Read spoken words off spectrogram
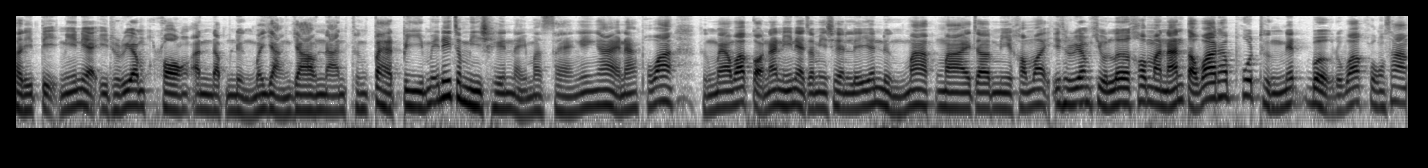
สถิตินี้เนี่ย Ethereum ครองอันดับหนึ่งมาอย่างยาวนานถึง 8 ปีไม่ได้จะมีเชนไหนมาแซงง่ายๆนะเพราะว่าถึงแม้ว่าก่อนหน้านี้เนี่ยจะมีเชนเลเยอร์หนึ่งมากมาย จะมีคำว่า Ethereum Killer เข้ามานั้น แต่ว่าถ้าพูดถึง Network หรือว่าโครงสร้าง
